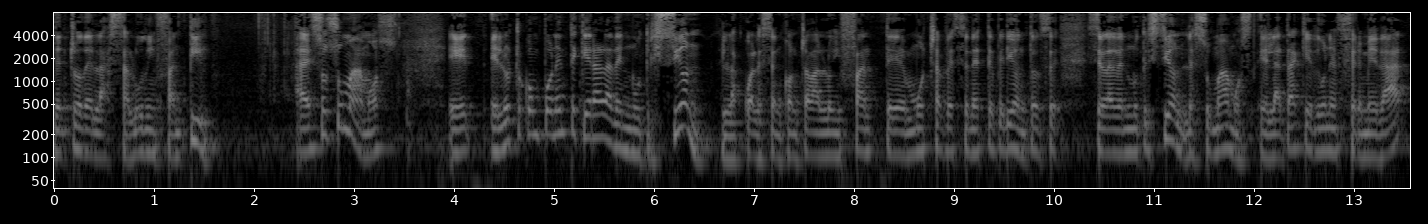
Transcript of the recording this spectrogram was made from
dentro de la salud infantil. A eso sumamos eh, el otro componente que era la desnutrición, en la cual se encontraban los infantes muchas veces en este periodo. Entonces, si a la desnutrición le sumamos el ataque de una enfermedad,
